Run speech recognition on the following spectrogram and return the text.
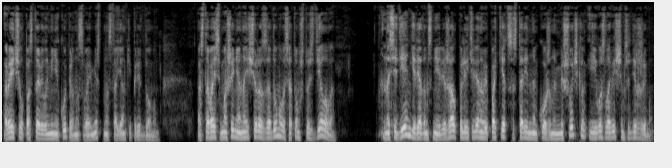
Рэйчел поставила мини-купер на свое место на стоянке перед домом. Оставаясь в машине, она еще раз задумалась о том, что сделала. На сиденье рядом с ней лежал полиэтиленовый пакет со старинным кожаным мешочком и его зловещим содержимым.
